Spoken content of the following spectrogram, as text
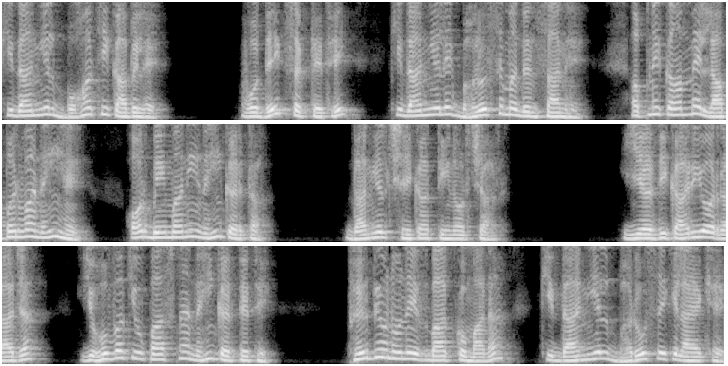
कि दानियल बहुत ही काबिल है। वो देख सकते थे कि दानियल एक भरोसेमंद इंसान है, अपने काम में लापरवाह नहीं है और बेईमानी नहीं करता। दानियल छह का तीन और चार। ये अधिकारी और राजा यहोवा की उपासना नहीं करते थे। फिर भी उन्होंने इस बात को माना कि दानियल भरोसे के लायक है।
